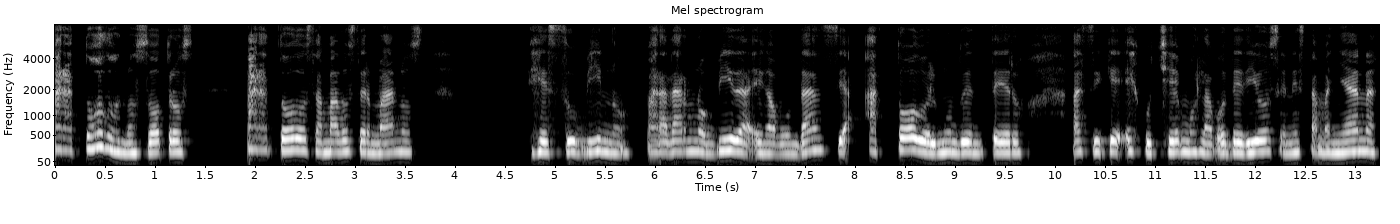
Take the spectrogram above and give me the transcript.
para todos nosotros, para todos, amados hermanos. Jesús vino para darnos vida en abundancia a todo el mundo entero. Así que escuchemos la voz de Dios en esta mañana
